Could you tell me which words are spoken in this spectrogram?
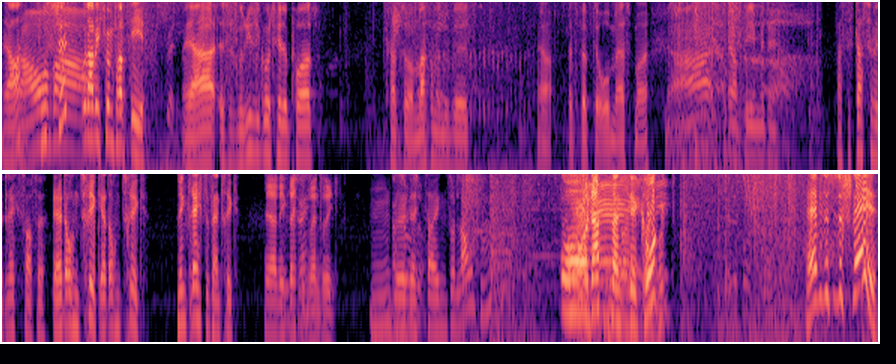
Ja. Sauber. Fußshit? Oder habe ich 5 HP? Ja, es ist ein Risiko-Teleport. Kannst du aber machen, wenn du willst. Ja, jetzt bleibt der oben erstmal. Ja, ja, B Mitte. Was ist das für eine Dreckswaffe? Er hat auch einen Trick, er hat auch einen Trick. Links, rechts ist ein Trick. Ja, links, Links, rechts ist mein Trick. Hm, will er gleich so, zeigen. so laufen. Oh, das ist ein Trick. so Guck. Hä, wieso ist die so schnell?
